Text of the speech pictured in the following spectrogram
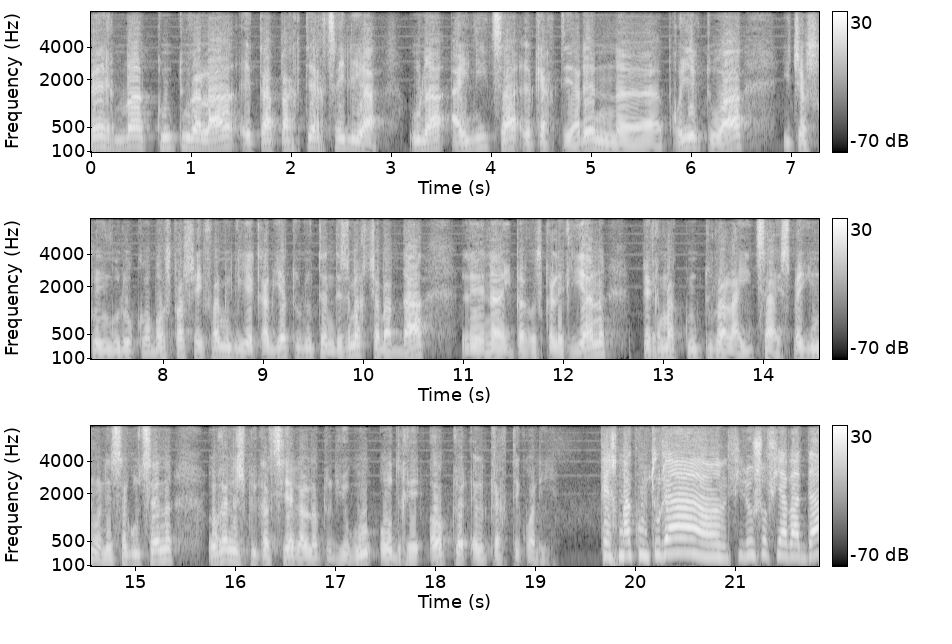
permakulturala eta parte hartzailea, una hainitza elkartearen uh, proiektua, itxasu inguruko bospasei familiek abiatu duten desmartxa bat da, lehena Iper Euskal Herrian, permakulturala itza ezpaiginuen ezagutzen, horren esplikatzia galdatu diogu Odre Ok elkartekoari. Permakultura uh, filosofia bat da,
